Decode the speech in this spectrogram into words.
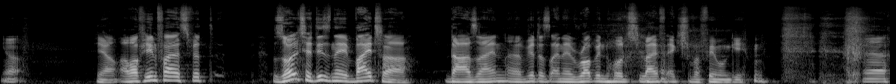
Ja. Ja, aber auf jeden Fall, es wird, sollte Disney weiter da sein, äh, wird es eine Robin Hood Live-Action-Verfilmung geben. Ja.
